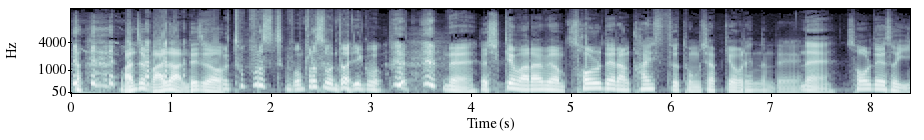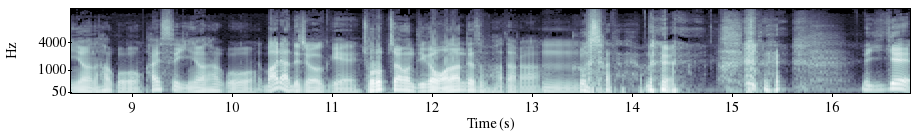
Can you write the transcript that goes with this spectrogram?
완전 말도 안 되죠. 2 플러스 2, 1 플러스 1도 아니고. 네. 그러니까 쉽게 말하면 서울대랑 카이스트 동시 합격을 했는데 네. 서울대에서 2년 하고 카이스트 2년 하고 말이 안 되죠, 그게. 졸업장은 네가 원하는 데서 받아라 음. 그거잖아요. 근데 이게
